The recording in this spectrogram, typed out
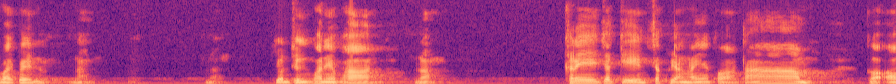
ไม่เป็นนะนจนถึงพระนิพพานนะ ใครจะเก่งสักเพียงไหนก็ตาม ก็เอา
